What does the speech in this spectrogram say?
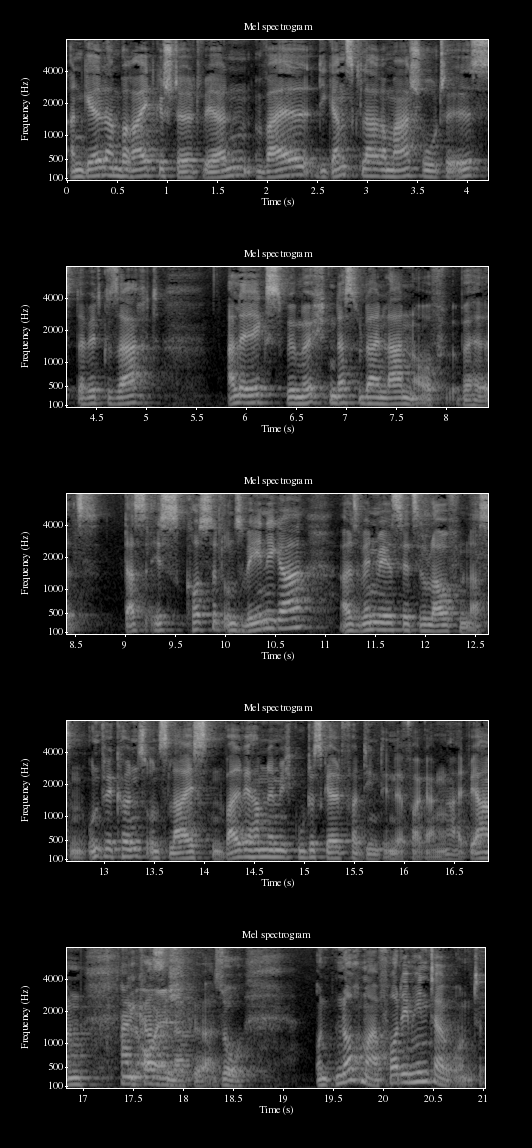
an Geldern bereitgestellt werden, weil die ganz klare Marschroute ist, da wird gesagt, Alex, wir möchten, dass du deinen Laden aufbehältst. Das ist, kostet uns weniger, als wenn wir es jetzt so laufen lassen. Und wir können es uns leisten, weil wir haben nämlich gutes Geld verdient in der Vergangenheit. Wir haben An die Kassen euch. dafür. So. Und nochmal vor dem Hintergrund,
